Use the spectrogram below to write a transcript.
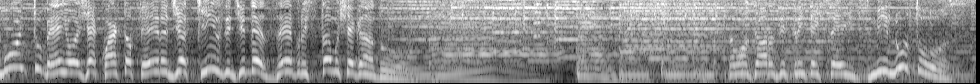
Muito bem, hoje é quarta-feira, dia 15 de dezembro, estamos chegando. São 11 horas e 36 minutos.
